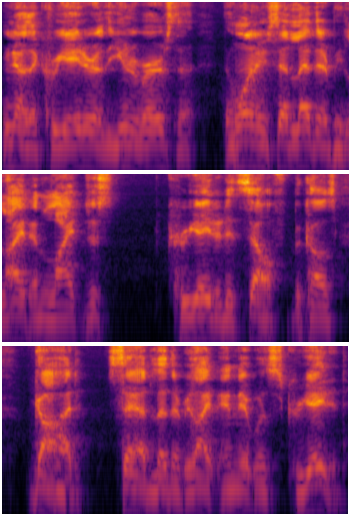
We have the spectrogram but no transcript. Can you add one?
You know, the creator of the universe, the, the one who said, let there be light, and light just created itself because God said, Let there be light, and it was created.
